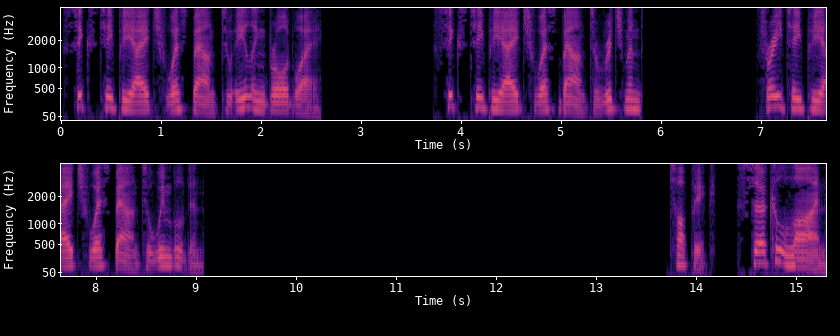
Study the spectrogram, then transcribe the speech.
6 TPH westbound to Ealing Broadway. 6 TPH westbound to Richmond. 3 TPH westbound to Wimbledon Topic: Circle Line.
